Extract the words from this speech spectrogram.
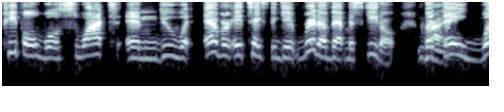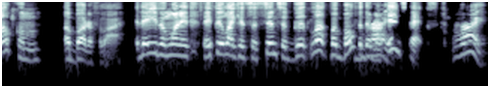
people will swat and do whatever it takes to get rid of that mosquito but right. they welcome a butterfly they even want it they feel like it's a sense of good luck but both of them right. are insects right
